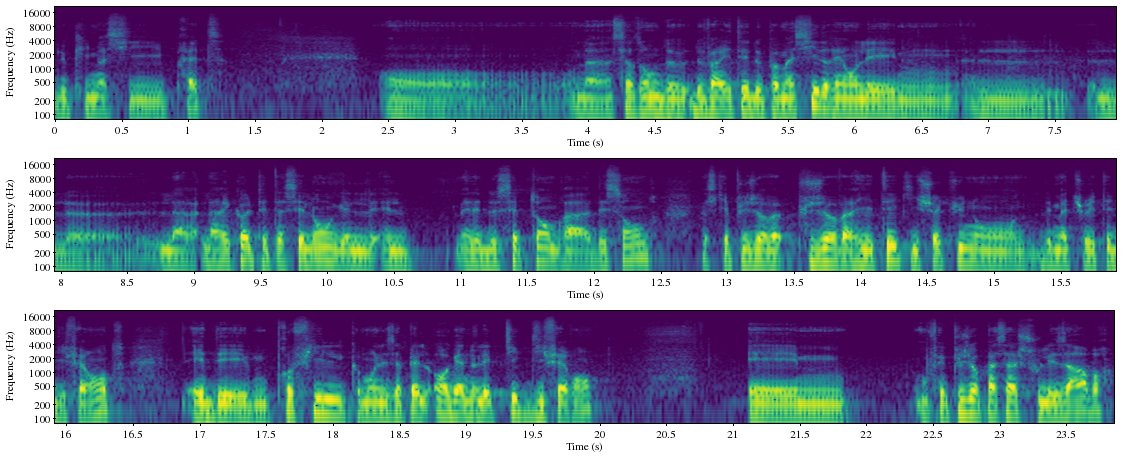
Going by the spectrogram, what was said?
Le climat s'y prête. On, a un certain nombre de, variétés de pommes à cidre et on les, la, récolte est assez longue. Elle, elle, est de septembre à décembre parce qu'il y a plusieurs, plusieurs variétés qui chacune ont des maturités différentes et des profils, comme on les appelle, organoleptiques différents. Et hum, on fait plusieurs passages sous les arbres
